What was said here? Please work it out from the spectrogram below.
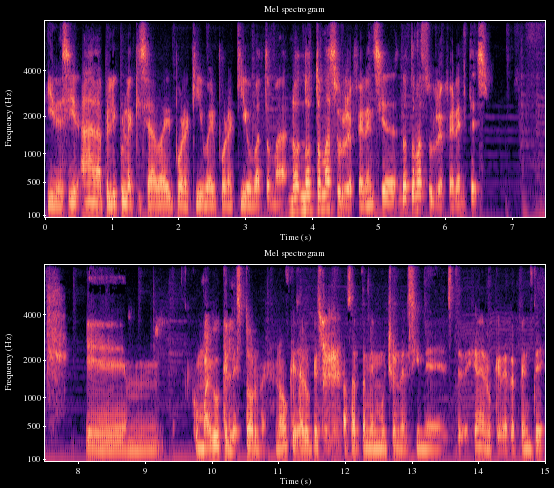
y decir, ah, la película quizá va a ir por aquí, va a ir por aquí o va a tomar, no no toma sus referencias, no toma sus referentes eh, como algo que le estorbe, ¿no? Que es algo que suele pasar también mucho en el cine este de género, que de repente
